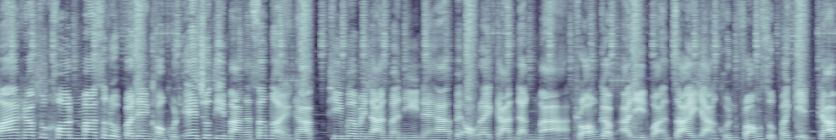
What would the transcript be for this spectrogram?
มาครับทุกคนมาสรุปประเด็นของคุณเอชุติมากันสักหน่อยครับ ที่เมื่อไม่นานมานี้นะฮะ ไปออกรายการดังมา พร้อมกับอดีตหวานใจอย่างคุณฟรองก์สุภกิจครับ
